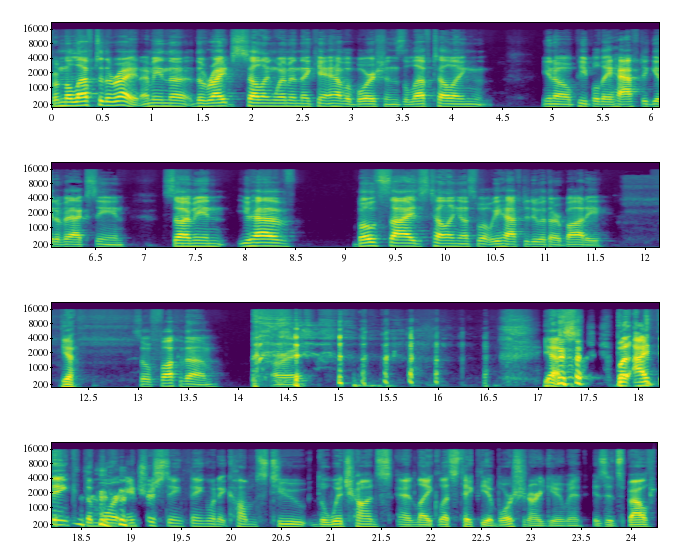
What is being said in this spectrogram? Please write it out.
from the left to the right. I mean, the the right's telling women they can't have abortions, the left telling, you know, people they have to get a vaccine. So I mean, you have both sides telling us what we have to do with our body. Yeah. So fuck them. All right. yes. But I think the more interesting thing when it comes to the witch hunts and like let's take the abortion argument is it's about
